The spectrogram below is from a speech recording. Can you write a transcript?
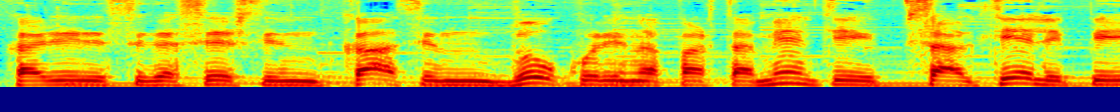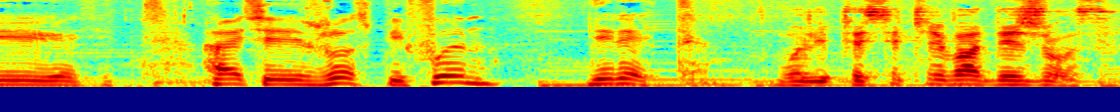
care se găsește în case, în locuri, în apartamente, saltele, pe... aici e jos pe fân, direct. Vă lipsește ceva de jos,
